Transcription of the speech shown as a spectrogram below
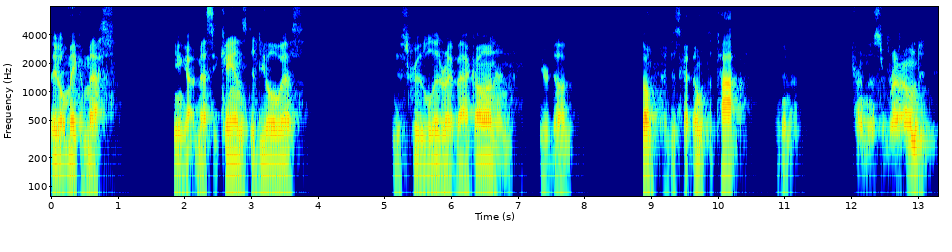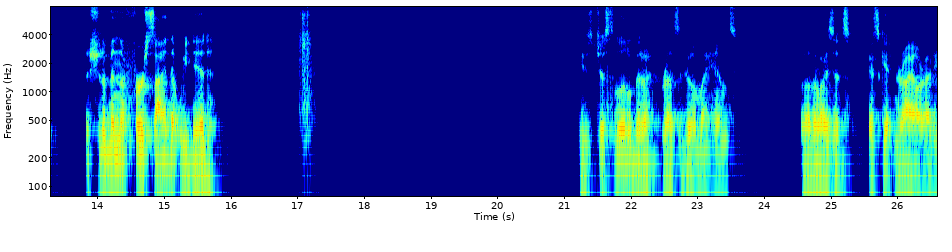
They don't make a mess. You ain't got messy cans to deal with. You just screw the lid right back on and you're done. So I just got done with the top. We're gonna turn this around. This should have been the first side that we did. Leaves just a little bit of residue on my hands. But otherwise it's it's getting dry already.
